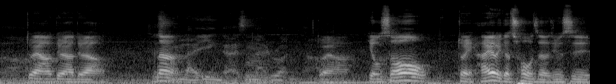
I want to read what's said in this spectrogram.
啊？对啊，对啊，对啊。那来硬的还是来软的、啊嗯？对啊，有时候对，还有一个挫折就是，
